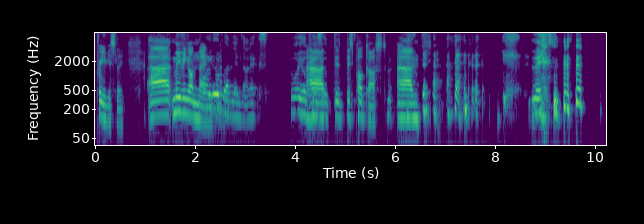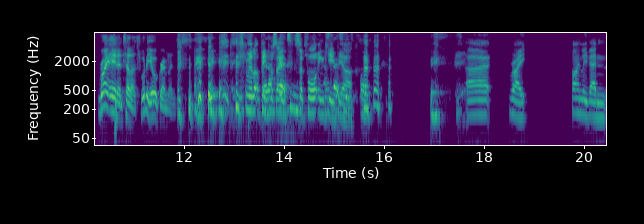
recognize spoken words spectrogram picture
previously. Uh Moving on then. What are your gremlins, Alex? What are your uh, th- this podcast? Um, the... Write in and tell us what are your gremlins. There's gonna be a lot of people yeah, saying supporting QPR. uh, right. Finally, then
